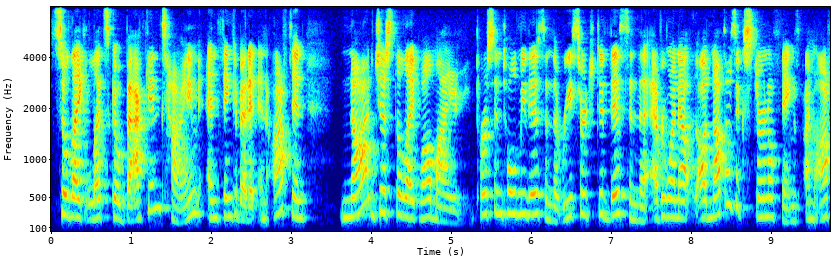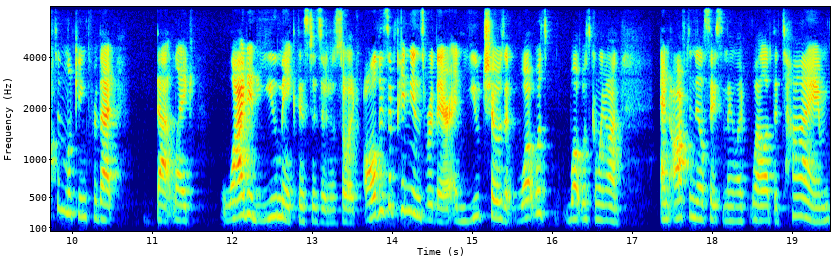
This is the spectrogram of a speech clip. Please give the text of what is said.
So, like, let's go back in time and think about it. And often, not just the like, well, my person told me this and the research did this and the everyone else, uh, not those external things. I'm often looking for that, that like, why did you make this decision? So, like, all these opinions were there and you chose it. What was what was going on? And often they'll say something like, well, at the time,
